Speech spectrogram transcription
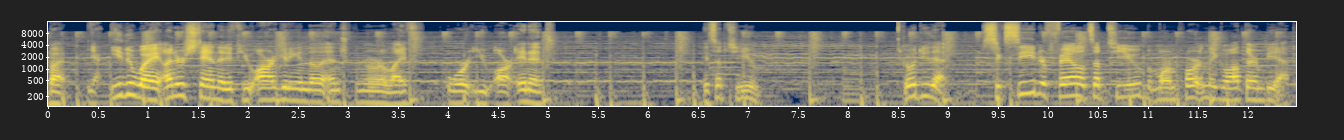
but yeah, either way, understand that if you are getting into the entrepreneur life or you are in it, it's up to you. Go do that. Succeed or fail, it's up to you, but more importantly, go out there and be epic.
